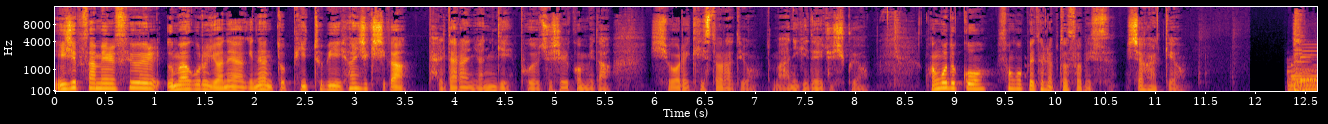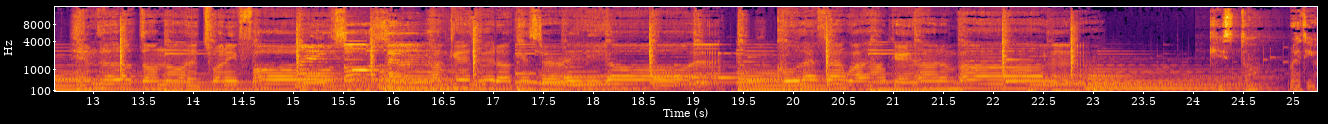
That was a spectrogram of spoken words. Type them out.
23일 수요일 음악으로 연애하기는 또 BTOB 현식 씨가 달달한 연기 보여주실 겁니다. 10월의 Kiss the Radio 많이 기대해 주시고요. 광고 듣고 선곡 배틀 랩터 서비스 시작할게요. 힘들었던 너의 24 함께 들어 Kiss the Radio. Cool FM과 함께하는 밤. 키스터 라디오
